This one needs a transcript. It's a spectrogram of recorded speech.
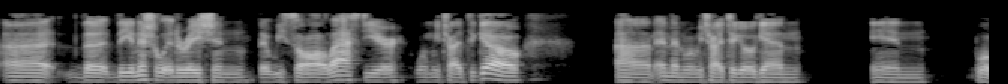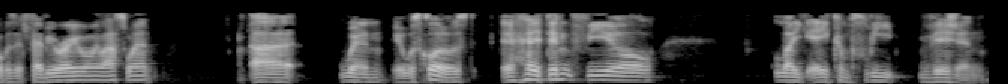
uh, the the initial iteration that we saw last year when we tried to go, um, and then when we tried to go again in what was it February when we last went, uh, when it was closed, it, it didn't feel like a complete vision.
